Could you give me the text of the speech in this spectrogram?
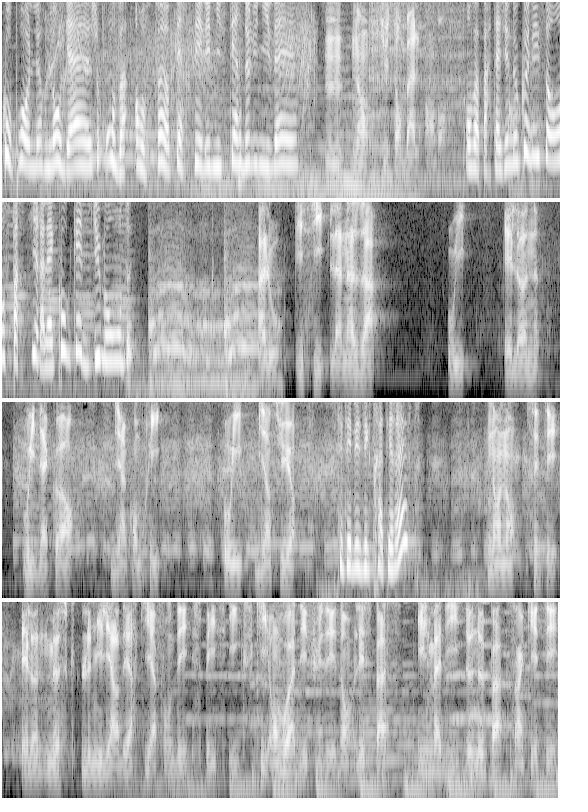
comprendre leur langage. On va enfin percer les mystères de l'univers. Hmm, non, tu t'emballes, Ambre. On va partager nos connaissances, partir à la conquête du monde. Allô, ici la NASA. Oui, Elon. Oui, d'accord. Bien compris. Oui, bien sûr. C'était les extraterrestres? Non, non, c'était Elon Musk, le milliardaire qui a fondé SpaceX, qui envoie des fusées dans l'espace. Il m'a dit de ne pas s'inquiéter,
